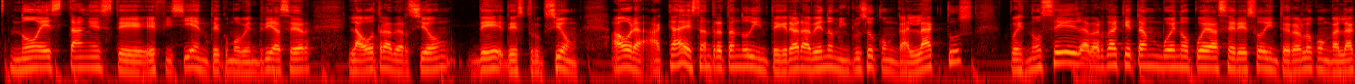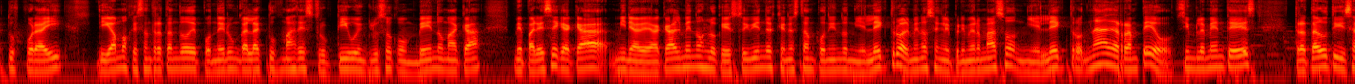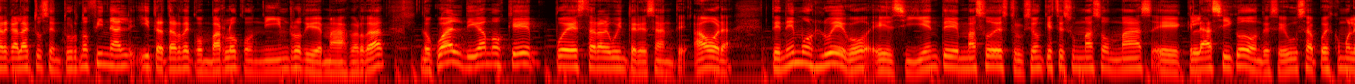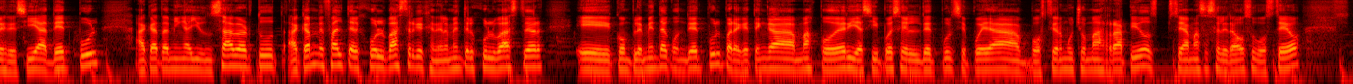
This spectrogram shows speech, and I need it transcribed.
no es tan este, eficiente como vendría a ser la otra versión de destrucción. Ahora, acá están tratando de integrar a Venom incluso con Galactus, pues no sé la verdad qué tan bueno puede hacer eso de integrarlo con Galactus por ahí. Digamos que están tratando de poner un Galactus más destructivo incluso con Venom acá. Me parece que acá, mira, acá al menos lo que estoy viendo es que no están poniendo ni Electro, al menos en el primer mazo, ni Electro, nada de rampeo. Simplemente es tratar de utilizar Galactus en turno final y tratar de combarlo con Nimrod y demás, ¿verdad? Lo cual digamos que puede estar algo interesante. Ahora, tenemos luego el siguiente mazo de destrucción, que este es un mazo más eh, clásico donde se usa pues como les decía Deadpool. Acá también hay un Sabertooth. Acá me falta el Hullbuster que generalmente el Hullbuster eh, complementa con Deadpool para que tenga más poder y así pues el Deadpool se pueda bostear mucho más rápido, sea más acelerado su bosteo.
